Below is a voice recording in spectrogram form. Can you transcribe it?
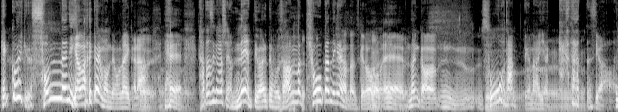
結婚式でそんなに柔らかいもんでもないから、はい。はいええ硬すぎましたよね。って言われてもさあんま共感できなかったんですけど、はい。えなんか、うん、そうだっけな、いや硬かったんですよ。っ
